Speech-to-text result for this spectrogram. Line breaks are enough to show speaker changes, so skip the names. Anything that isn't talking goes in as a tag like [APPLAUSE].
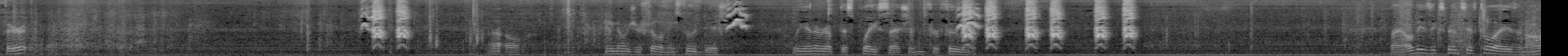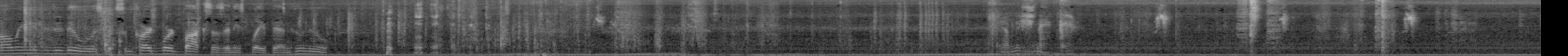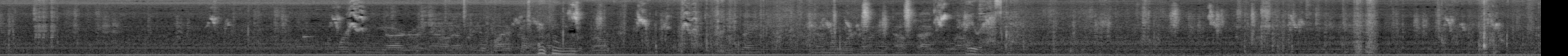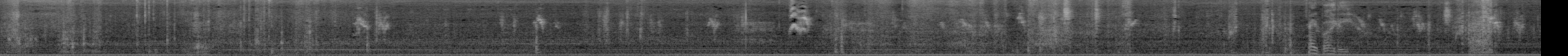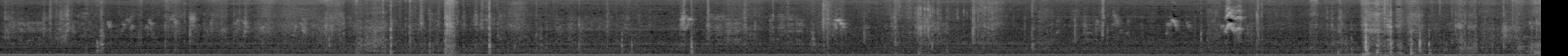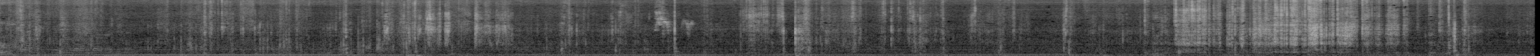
ferret. Uh-oh. He knows you're filling his food dish. We interrupt this play session for food. Buy all these expensive toys and all we needed to do was put some cardboard boxes in his playpen. Who knew? [LAUGHS] Having a snack.
I'm working in the yard right now. [LAUGHS]
Hey, buddy.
